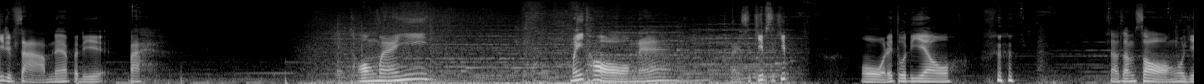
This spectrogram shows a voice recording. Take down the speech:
23นะครับอันนี้ไปทองไหม ไม่ทองนะไปสกิปสกิปโอ้ ได้ตัวเดียวสามสามสองโอเค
